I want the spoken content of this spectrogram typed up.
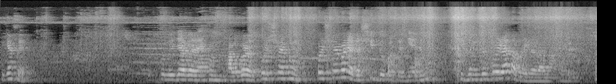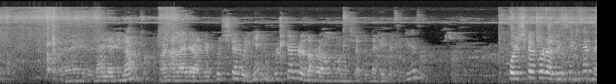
ঠিক আছে? কলিজাটা এখন ভালো করে পরিষ্কার করুন, পরিষ্কার করে এটা সিদ্ধ করতে দিয়ে দেবো। সিদ্ধ মিদ্ধ করে তারপরে এটা রান্না করব। ঢাইলা নিলাম, আর নালাইটা আগে পরিষ্কার করি হ্যাঁ? পরিষ্কার করে তারপরে আমাদের সাথে দেখাই যাচ্ছে ঠিক আছে? পরিষ্কার করে দিয়েছি, ঠিক আছে?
